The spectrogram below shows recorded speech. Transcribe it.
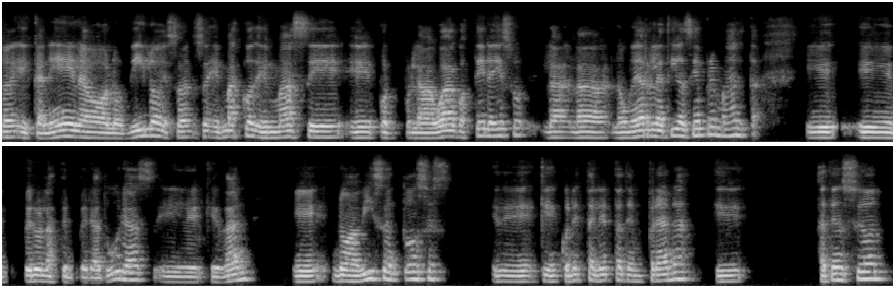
Eh, Canela o Los Vilos, eso, es más, es más por, por, la aguada costera y eso, la, la, la humedad relativa siempre es más alta. Eh, eh, pero las temperaturas eh, que dan nos avisa entonces que con esta alerta temprana, atención,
